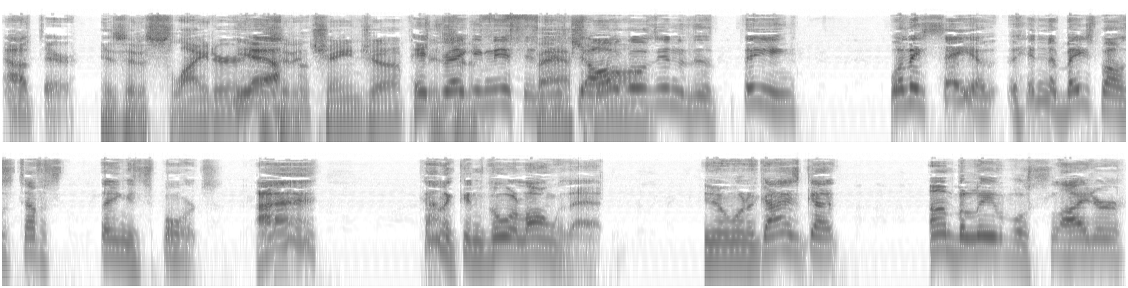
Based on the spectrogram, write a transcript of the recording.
out there. Is it a slider? Yeah. Is it a changeup? Pitch Is it recognition. It all goes into the thing. Well, they say uh, hitting a baseball is the toughest thing in sports. I kind of can go along with that. You know, when a guy's got unbelievable slider,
